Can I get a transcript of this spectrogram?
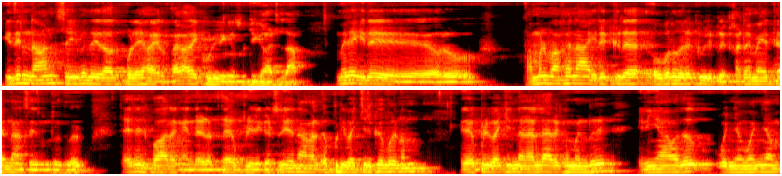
இதில் நான் செய்வது ஏதாவது பிள்ளையாக இருந்தால் அதை கூடி நீங்கள் சுட்டி காட்டலாம் மேலே இது ஒரு தமிழ் மகனாக இருக்கிற ஒவ்வொருவருக்கும் இருக்கிற கடமையை தான் நான் செய்து கொண்டிருக்கிறேன். தயவுசெய்து பாருங்கள் இந்த இடத்த எப்படி இருக்க சொல்லி நாங்கள் எப்படி வச்சிருக்க வேணும்? இதை எப்படி வச்சுருந்தால் நல்லா இருக்கும் என்று இனியாவது கொஞ்சம் கொஞ்சம்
